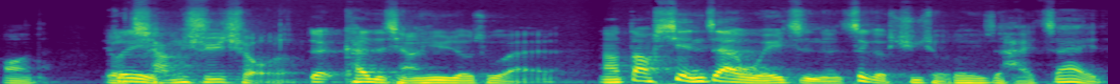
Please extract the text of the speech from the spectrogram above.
哦，有强需求了。对，开始强需求出来了。然后到现在为止呢，这个需求都一直还在的。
